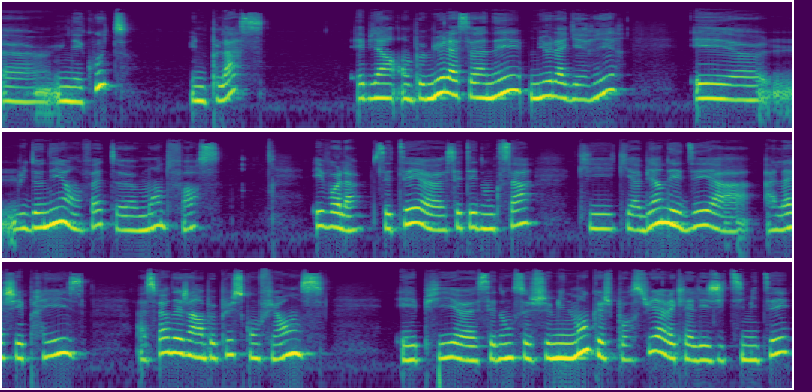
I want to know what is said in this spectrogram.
euh, une écoute, une place, eh bien, on peut mieux la cerner, mieux la guérir et lui donner en fait moins de force. Et voilà, c'était c'était donc ça qui, qui, a bien aidé à, à, lâcher prise, à se faire déjà un peu plus confiance. Et puis, c'est donc ce cheminement que je poursuis avec la légitimité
